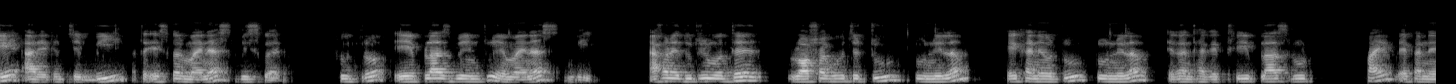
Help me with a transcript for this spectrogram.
এ আর এটা হচ্ছে বি অর্থাৎ a square minus b square সূত্র a plus b into a minus b এখন এই দুটির মধ্যে লসাগু হচ্ছে টু টু নিলাম। এখানেও টু টু নিলাম। এখানে থাকে থ্রি প্লাস রুট ফাইভ এখানে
